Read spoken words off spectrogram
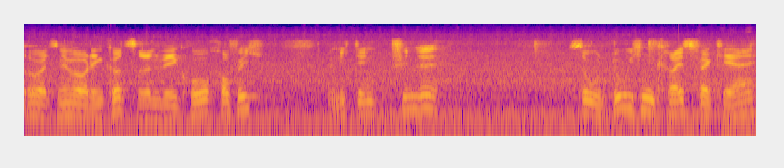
So, jetzt nehmen wir den kürzeren Weg hoch, hoffe ich. Wenn ich den finde. So, durch den Kreisverkehr.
